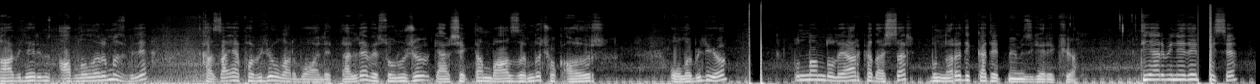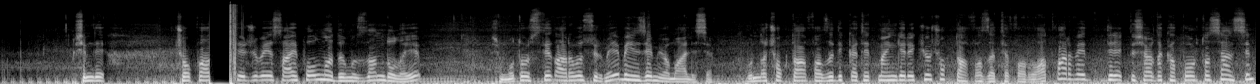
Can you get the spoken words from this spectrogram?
abilerimiz, ablalarımız bile kaza yapabiliyorlar bu aletlerle ve sonucu gerçekten bazılarında çok ağır olabiliyor. Bundan dolayı arkadaşlar bunlara dikkat etmemiz gerekiyor. Diğer bir neden ise şimdi çok fazla tecrübeye sahip olmadığımızdan dolayı Şimdi motosiklet araba sürmeye benzemiyor maalesef. Bunda çok daha fazla dikkat etmen gerekiyor. Çok daha fazla teferruat var ve direkt dışarıda kaporta sensin.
